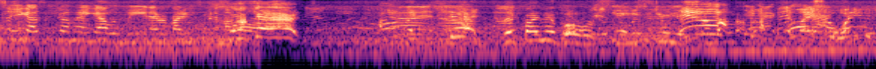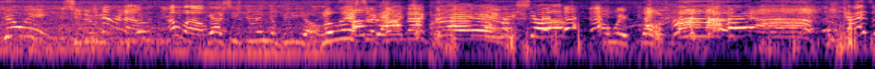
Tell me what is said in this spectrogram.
So you guys can come hang out with me and everybody who's been in my vlog. Lick my nipples. Ew! what are you doing? You never know. Oh well. Yeah, she's doing a video. Melissa, come back to bed. Oh wait, fuck. You guys are idiots.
